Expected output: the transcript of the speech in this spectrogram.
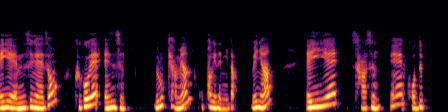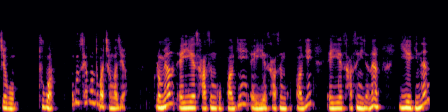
a의 m승에서 그거의 n승 이렇게 하면 곱하게 됩니다. 왜냐? a의 4승의 거듭 제곱 두 번 혹은 세 번도 마찬가지예요. 그러면 a의 4승 곱하기 a의 4승 곱하기 a의 4승이잖아요. 이 얘기는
